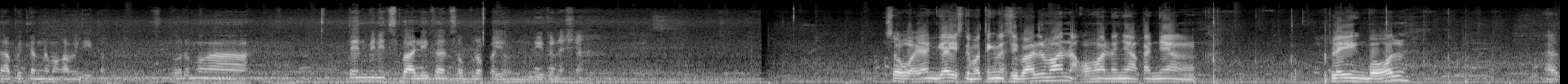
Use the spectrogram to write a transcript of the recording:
Lapit lang naman kami dito. Siguro mga 10 minutes balikan, sobra pa yun. Dito na siya. So ayan guys, dumating na si Balma. Nakuha na niya ang kanyang playing ball at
